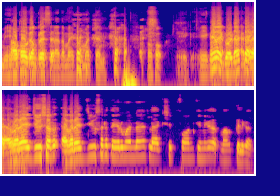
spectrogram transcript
මේ අපෝගම් ප්‍රෙස්සලා තමයි කොමත්තන්න ඔහෝ ඒ ගොඩක් කර ඇවරේ ජසර් ඇවරේජ් ජසර තේරුමන්න ෆලක්ෂිප් ෆෝන් කියනක මම පිළිගන්න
